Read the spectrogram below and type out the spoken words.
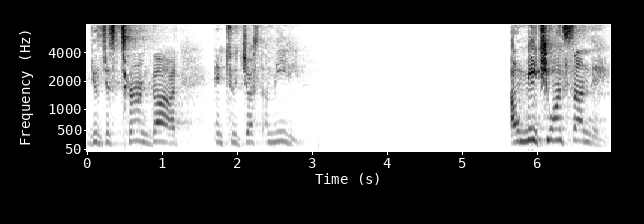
You've just turned God into just a meeting. I'll meet you on Sunday.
